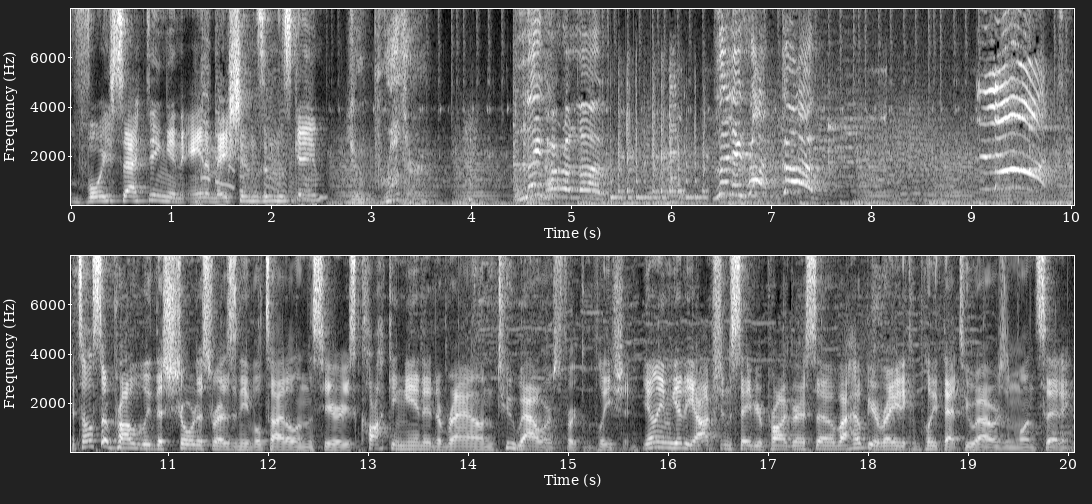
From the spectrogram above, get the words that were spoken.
voice acting and animations in this game? Your brother? Leave her alone! Lily, run, go! It's also probably the shortest Resident Evil title in the series, clocking in at around two hours for completion. You don't even get the option to save your progress, so I hope you're ready to complete that two hours in one sitting.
